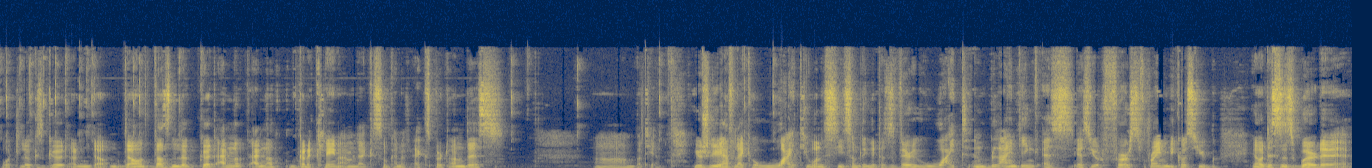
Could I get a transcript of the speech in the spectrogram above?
what looks good and don't, don't doesn't look good. I'm not I'm not gonna claim I'm like some kind of expert on this. Um, but yeah, usually you have like a white. You want to see something that is very white and blinding as as your first frame because you you know this is where the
